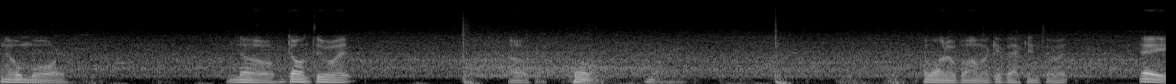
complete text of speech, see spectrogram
no more. No, don't do it. Oh, okay. Oh. Come on, Obama, get back into it. Hey.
